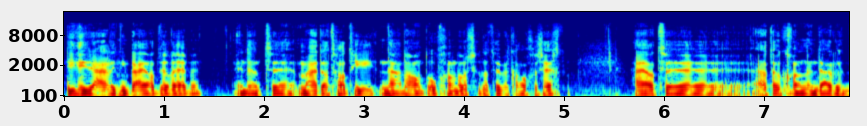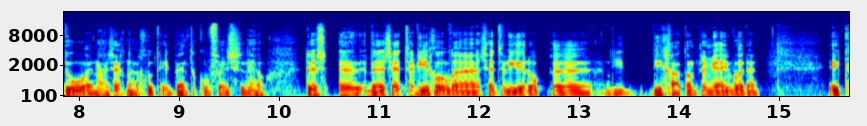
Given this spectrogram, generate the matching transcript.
die hij er eigenlijk niet bij had willen hebben. En dat, uh, maar dat had hij na de hand op gaan lossen, dat heb ik al gezegd. Hij had, uh, had ook gewoon een duidelijk doel. En hij zegt, nou goed, ik ben te conventioneel. Dus uh, we zetten Wiegel zetten we hierop. die, die gaat dan premier worden. Ik,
